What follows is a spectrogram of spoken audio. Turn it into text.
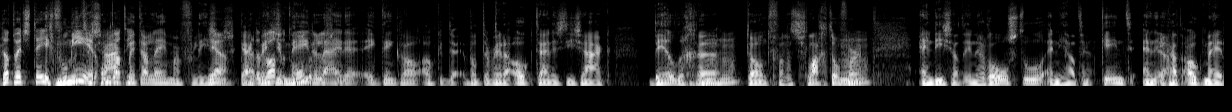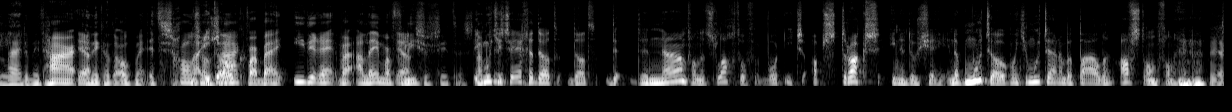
dat werd steeds Ik vond meer. het een zaak omdat met alleen maar verliezers. Ja, Kijk, ja, dat weet je, het 100%. medelijden. Ik denk wel ook, de, want er werden ook tijdens die zaak beelden Mhm. getoond van het slachtoffer. Mhm. En die zat in een rolstoel en die had een kind. En Ja. ik had ook medelijden met haar. Ja. En ik had ook. me- Het is gewoon zo'n zaak ook. waarbij iedereen, waar alleen maar Ja. verliezers zitten. Ik moet je zeggen dat, dat de, de naam van het slachtoffer wordt iets abstracts in het dossier. En dat moet ook, want je moet daar een bepaalde afstand van hebben. Mhm. Ja.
